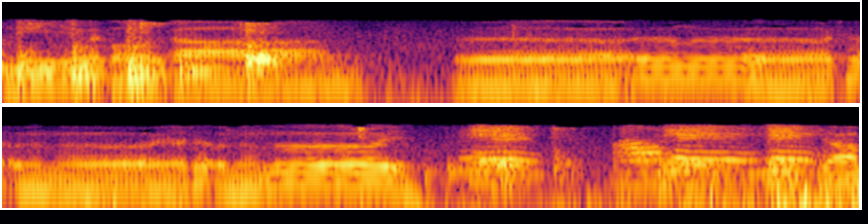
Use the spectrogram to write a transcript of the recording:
ำนี้แต่ก่อนกาลเออเออเออเชะเออเงยเชะเออเงยเงยเฮ้เอาเฮ้เฮ้ยาม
